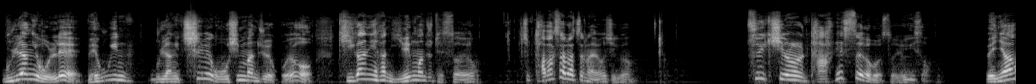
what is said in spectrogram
물량이 원래 외국인 물량이 750만 주였고요 기간이 한 200만 주 됐어요. 지금 다 박살났잖아요 지금 수익 실현을 다 했어요 벌써 여기서 왜냐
